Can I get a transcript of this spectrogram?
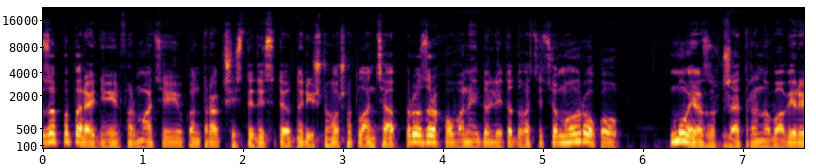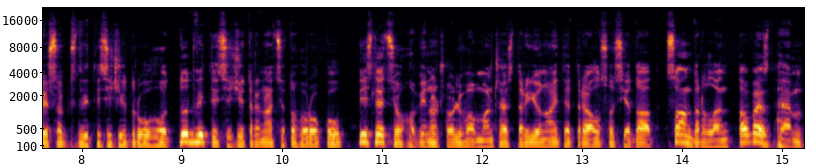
За попередньою інформацією, контракт 61-річного шотландця розрахований до літа 27-го року. Мояс вже тренував ірисок з 2002 до 2013 року. Після цього він очолював Манчестер Юнайтед, Реал Сосєдат, Сандерленд та Вестгем.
